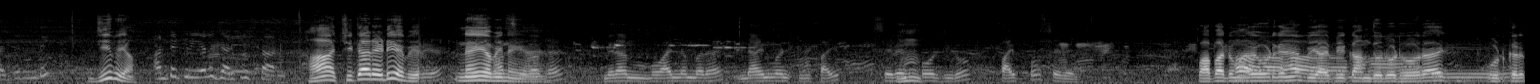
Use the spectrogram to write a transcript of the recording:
దగ్గరుండి जी भैया అంత్యక్రియలు జరిపిస్తారు हाँ चिता रेडी है भैया नहीं अभी नहीं सेवक है है मेरा मोबाइल नंबर है nine one two five seven four zero five four seven पापा तुम्हारे उठ गए हैं वीआईपी काम दो रोड हो रहा है उठ कर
